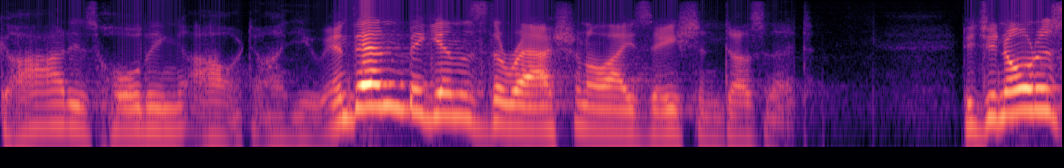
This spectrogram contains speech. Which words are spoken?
God is holding out on you. And then begins the rationalization, doesn't it? Did you notice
